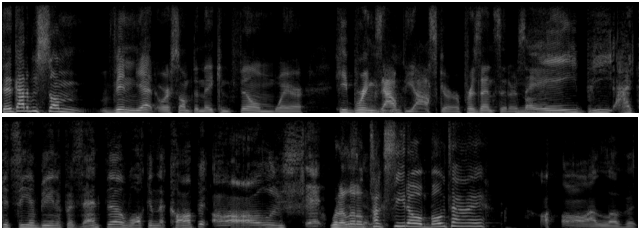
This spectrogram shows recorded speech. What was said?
There's got to be some vignette or something they can film where he brings out mm-hmm. the Oscar or presents it or something. Maybe I could see him being a presenter, walking the carpet. Oh shit! With a This little tuxedo bow tie. Oh, I love it.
